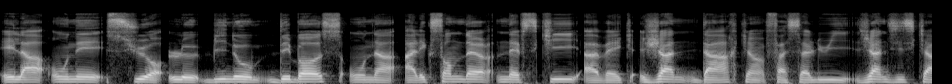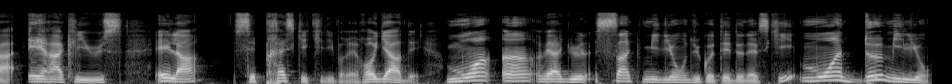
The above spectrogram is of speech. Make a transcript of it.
Et là, on est sur le binôme des boss. On a Alexander Nevsky avec Jeanne d'Arc. Face à lui, Jeanne Ziska, Heraclius. Et là, c'est presque équilibré. Regardez, moins 1,5 million du côté de Nevsky, moins 2 millions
